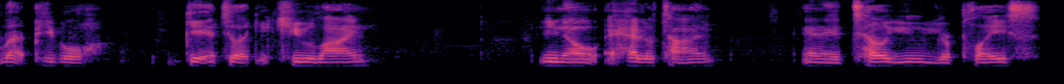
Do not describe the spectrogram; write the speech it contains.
let people get into like a queue line, you know, ahead of time, and it tell you your place,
